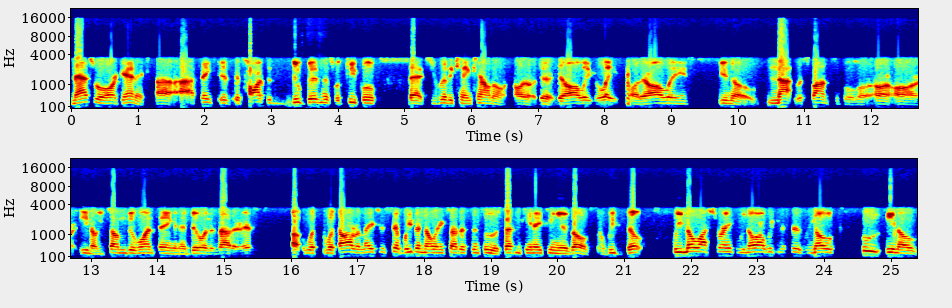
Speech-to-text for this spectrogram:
natural, organic. Uh, I think it, it's hard to do business with people that you really can't count on, or they're, they're always late, or they're always, you know, not responsible, or, or, or you know, you tell them to do one thing and then doing another. It's uh, with with our relationship, we've been knowing each other since we were 17, 18 years old. So we built, we know our strengths, we know our weaknesses, we know who, you know,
